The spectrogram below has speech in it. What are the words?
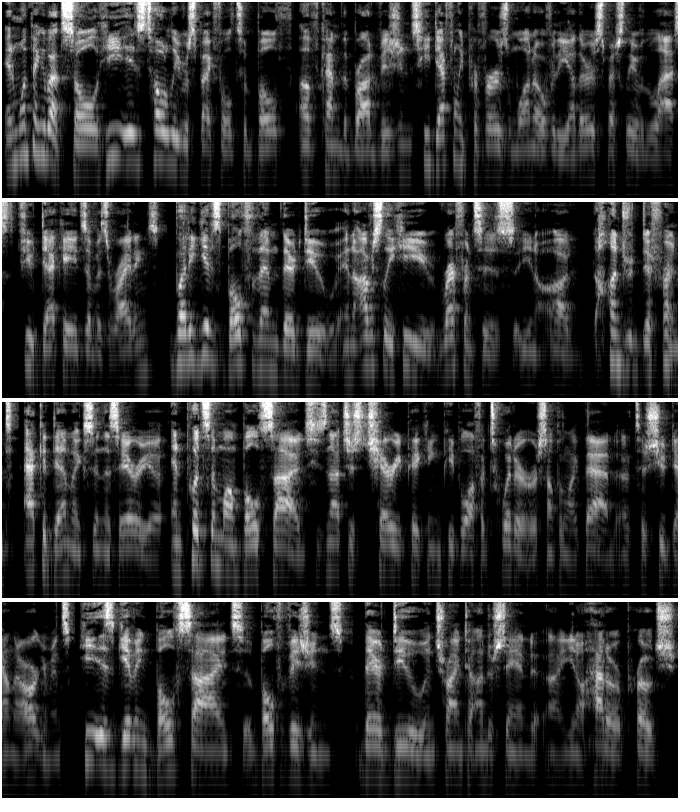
And one thing about Sowell, he is totally respectful to both of kind of the broad visions. He definitely prefers one over the other, especially over the last few decades of his writings. But he gives both of them their due. And obviously, he references, you know, a hundred different academics in this area and puts them on both sides. He's not just cherry picking people off of Twitter or something like that uh, to shoot down their arguments. He is giving both sides, both visions, their due and trying to understand, uh, you know, how to approach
